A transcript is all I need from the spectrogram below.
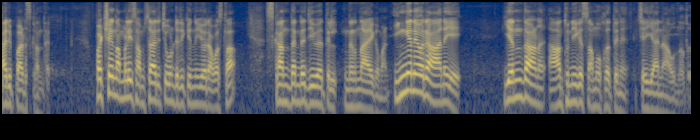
ഹരിപ്പാട് സ്കന്ദൻ പക്ഷേ നമ്മൾ ഈ സംസാരിച്ചു കൊണ്ടിരിക്കുന്ന ഈ ഒരു അവസ്ഥ സ്കന്ദന്റെ ജീവിതത്തിൽ നിർണായകമാണ്. ഇങ്ങനെ ഒരു ആനയെ എന്താണ് ആധുനിക സമൂഹത്തിന് ചെയ്യാനാവുന്നത്?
